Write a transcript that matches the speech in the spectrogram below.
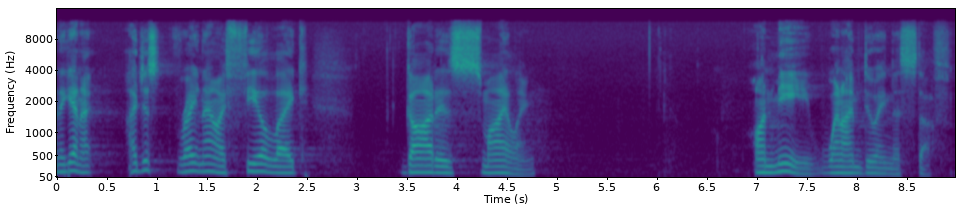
And again, I, I just, right now, I feel like God is smiling on me when I'm doing this stuff.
